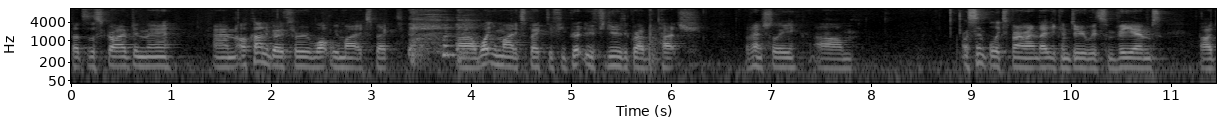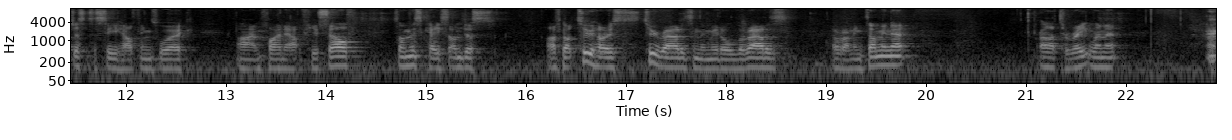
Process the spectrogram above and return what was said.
that's described in there. And I'll kind of go through what we might expect, uh, what you might expect if you if you do the grab the patch eventually. Um, a simple experiment that you can do with some VMs uh, just to see how things work uh, and find out for yourself. So in this case, I'm just I've got two hosts, two routers in the middle. The routers are running DummyNet uh, to rate limit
